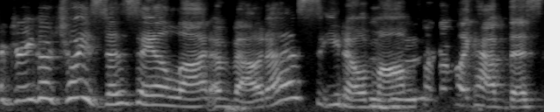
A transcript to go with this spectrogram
our drink of choice does say a lot about us you know mom mm-hmm. sort of like have this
